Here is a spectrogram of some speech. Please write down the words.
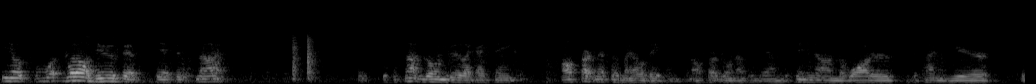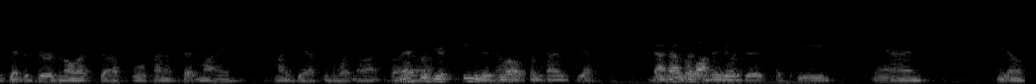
you know, what, what I'll do if it, if it's not, if it's not going good like I think, I'll start messing with my elevations, and I'll start going up and down, depending on the water, the time of year, the temperatures and all that stuff, will kind of set my, my depth and whatnot, but. mess uh, with your speed as you know. well sometimes. Yes, that has a lot to do with it, the speed, and, you know,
